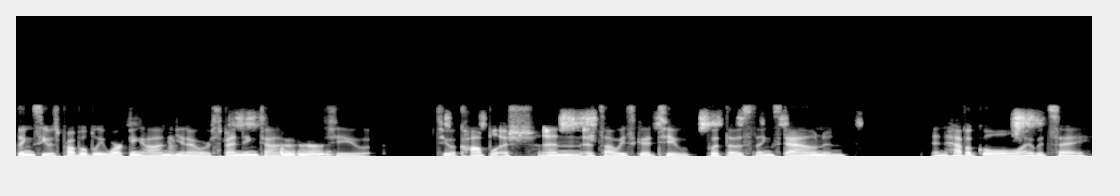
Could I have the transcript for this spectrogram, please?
things he was probably working on, you know, or spending time mm-hmm. to to accomplish and it's always good to put those things down and and have a goal, I would say.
